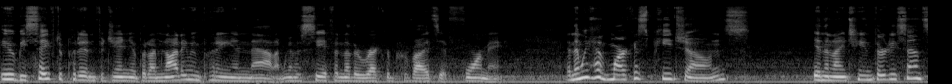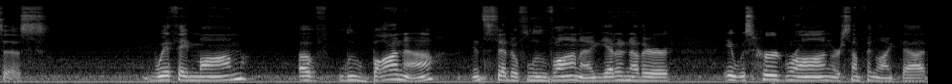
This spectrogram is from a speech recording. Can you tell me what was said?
It would be safe to put in Virginia, but I'm not even putting in that. I'm going to see if another record provides it for me. And then we have Marcus P. Jones in the 1930 census with a mom of Lubana instead of Luvana, yet another it was heard wrong or something like that.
